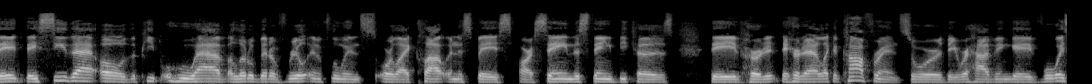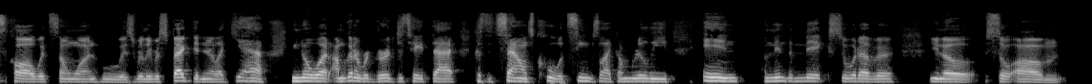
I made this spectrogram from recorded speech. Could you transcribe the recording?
they they see that oh the people who have a little bit of real influence or like clout in the space are saying this thing because they've heard it they heard it at like a conference or they were having a voice call with someone who is really respected and you're like yeah you know what? I'm going to regurgitate that because it sounds cool. It seems like i'm really in i'm in the mix or whatever you know? So um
